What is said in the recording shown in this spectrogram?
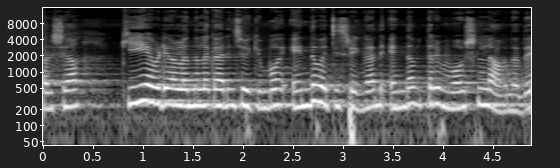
വർഷ കീ എവിടെയുള്ളതെന്നുള്ള കാര്യം ചോദിക്കുമ്പോൾ എന്ത് പറ്റി ശ്രീകാന്ത്? എന്താ ഇത്ര ഇമോഷണൽ ആവുന്നത്?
